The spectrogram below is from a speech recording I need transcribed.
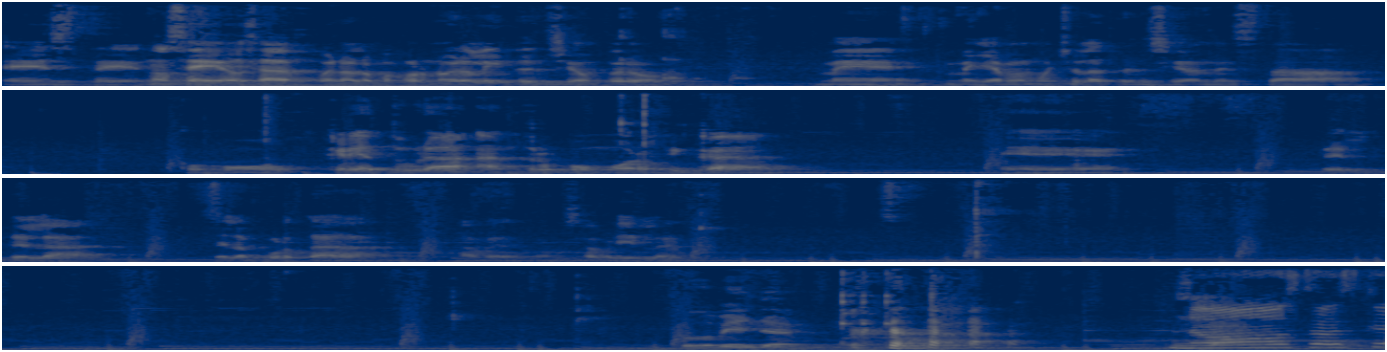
Este, no sé, o sea, bueno, a lo mejor no era la intención, pero me, me llama mucho la atención esta como criatura antropomórfica eh, de, la, de la portada. A ver, vamos a abrirla. ¿Todo bien ya? No, sabes que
